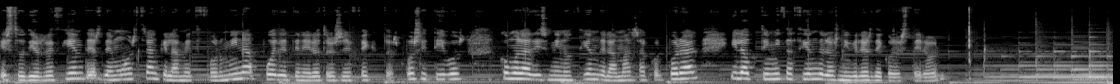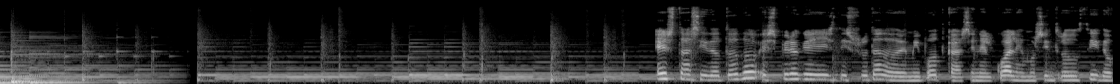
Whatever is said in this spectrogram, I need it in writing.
Estudios recientes demuestran que la metformina puede tener otros efectos positivos como la disminución de la masa corporal y la optimización de los niveles de colesterol. Esto ha sido todo, espero que hayáis disfrutado de mi podcast en el cual hemos introducido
